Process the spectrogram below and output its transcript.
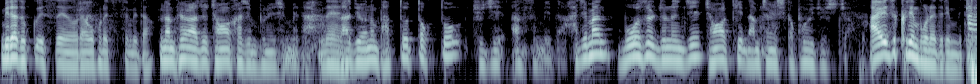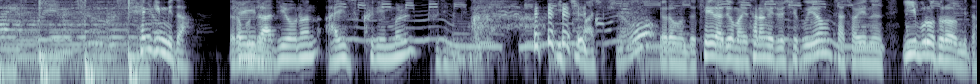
미라 듣고 있어요. 라고 보내주셨습니다. 남편 아주 정확하신 분이십니다. 네. 라디오는 밥도 떡도 주지 않습니다. 하지만 무엇을 주는지 정확히 남창희 씨가 보여주시죠. 아이스크림 보내드립니다. 생깁니다. K 여러분들, 라디오는 아이스크림을 드립니다. 잊지 마십시오. 여러분들 K라디오 많이 사랑해 주시고요. 자, 저희는 2부로 돌아옵니다.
